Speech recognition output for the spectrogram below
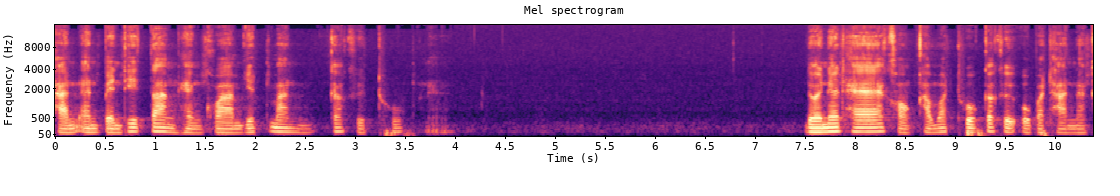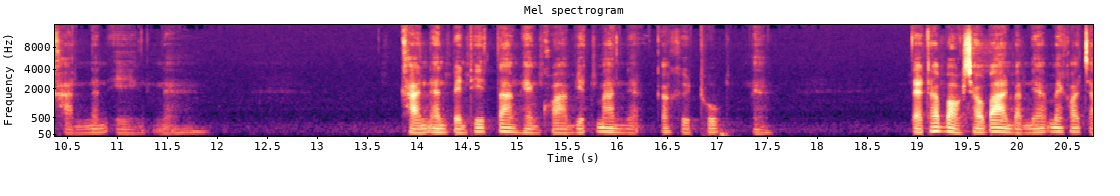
ขันอันเป็นที่ตั้งแห่งความยึดมั่นก็คือทุกข์นะโดยเนื้อแท้ของคำว่าทุกข์ก็คืออุปทานขันนั่นเองนะขันอันเป็นที่ตั้งแห่งความยึดมั่นเนี่ยก็คือทุกข์นะแต่ถ้าบอกชาวบ้านแบบนี้ไม่เข้าใจ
